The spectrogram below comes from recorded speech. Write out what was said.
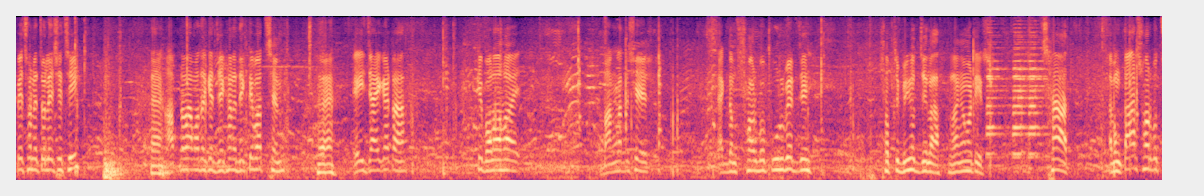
পেছনে চলে এসেছি। হ্যাঁ। আপনারা আমাদেরকে যেখানে দেখতে পাচ্ছেন হ্যাঁ। এই জায়গাটা কে বলা হয় বাংলাদেশের একদম সর্বপূর্বের যে সবচেয়ে বৃহৎ জেলা রাঙামাটির ছাদ এবং তার সর্বোচ্চ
